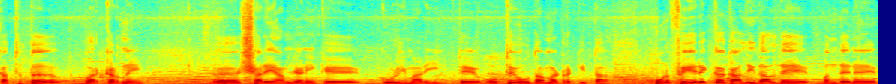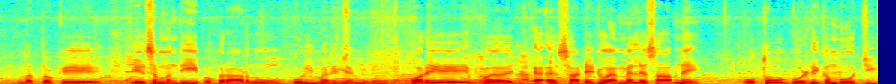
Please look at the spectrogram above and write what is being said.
ਕਥਿਤ ਵਰਕਰ ਨੇ ਸ਼ਰੇਆਮ ਜਾਣੀ ਕਿ ਗੋਲੀ ਮਾਰੀ ਤੇ ਉੱਥੇ ਉਹਦਾ ਮਰਡਰ ਕੀਤਾ। ਹੁਣ ਫੇਰ ਇੱਕ ਅਕਾਲੀ ਦਲ ਦੇ ਬੰਦੇ ਨੇ ਮਤਲਬ ਕਿ ਇਸ ਮਨਦੀਪ ਬਰਾੜ ਨੂੰ ਗੋਲੀ ਮਾਰੀ ਹੈ। ਔਰ ਇਹ ਅ, ਅ, ਸਾਡੇ ਜੋ ਐਮਐਲਏ ਸਾਹਿਬ ਨੇ ਉਥੋਂ ਗੋਲਡੀ ਕੰਬੋਜ ਜੀ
